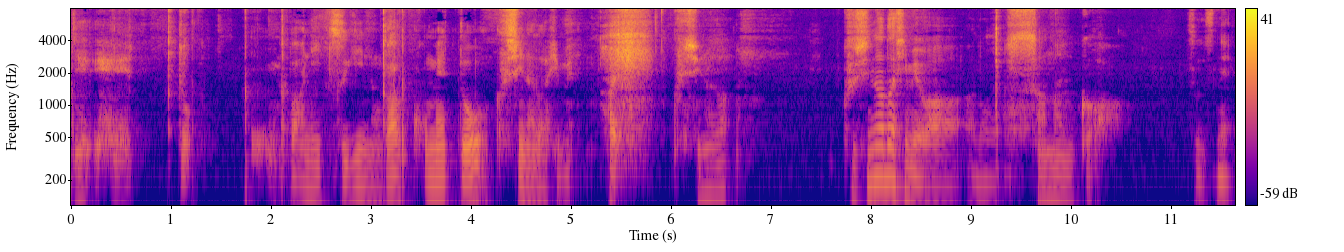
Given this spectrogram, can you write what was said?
で、えーっと、場に次のが米と串灘姫。はい。串灘？串灘姫は、あの、佐野か。そうですね。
